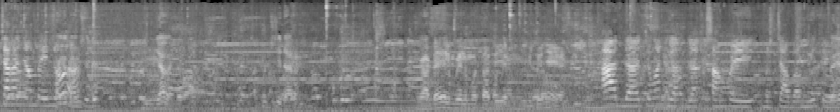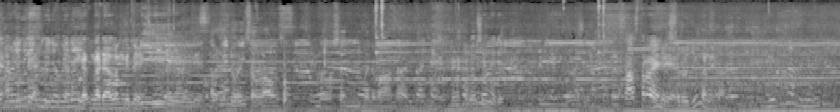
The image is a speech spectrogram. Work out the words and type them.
cara nyampein doang. ya kan aku cuci darah nggak ada ilmu-ilmu tadi yang gitunya ya? Ada cuman nggak nggak sampai bercabang gitu. Kalau ini kan beda-beda ya. Nggak nggak dalam gitu ya? Tapi doi selalu dosen di mana-mana gitu. dosen ya dia Sastra ya. Seru juga nih. Gitu lah pendidikan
